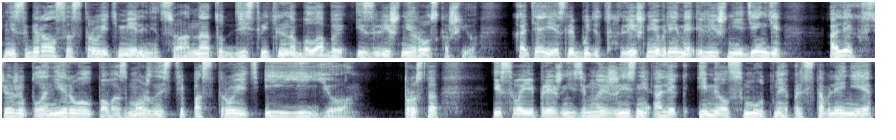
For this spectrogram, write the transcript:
не собирался строить мельницу, она тут действительно была бы излишней роскошью, хотя если будет лишнее время и лишние деньги, Олег все же планировал по возможности построить и ее. Просто из своей прежней земной жизни Олег имел смутное представление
